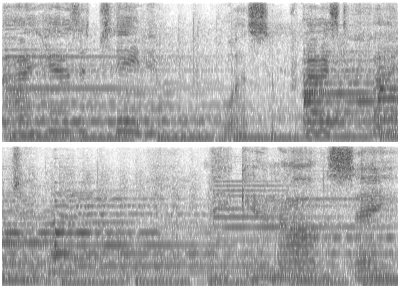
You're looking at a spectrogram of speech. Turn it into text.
I hesitated, was surprised to find you making all the same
